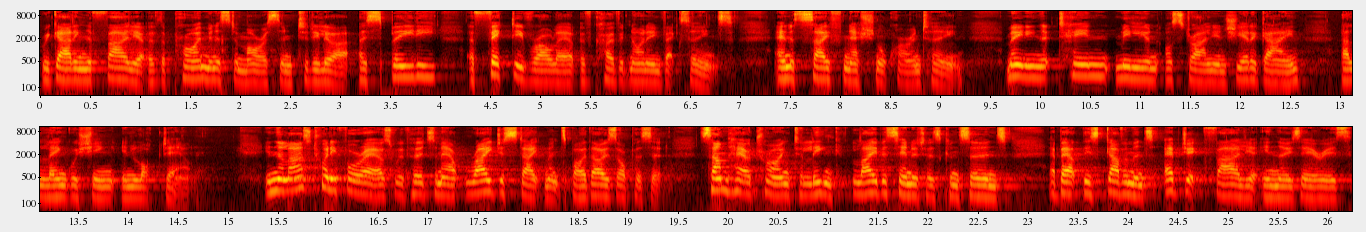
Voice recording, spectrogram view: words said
regarding the failure of the Prime Minister Morrison to deliver a speedy, effective rollout of COVID-19 vaccines and a safe national quarantine, meaning that 10 million Australians yet again are languishing in lockdown. In the last 24 hours, we've heard some outrageous statements by those opposite, somehow trying to link Labor senators' concerns about this government's abject failure in these areas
